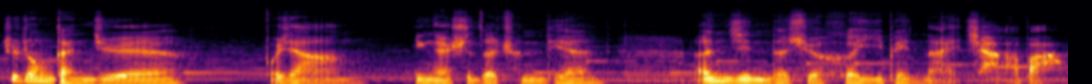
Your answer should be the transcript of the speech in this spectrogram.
这种感觉，我想应该是在春天，安静的去喝一杯奶茶吧。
